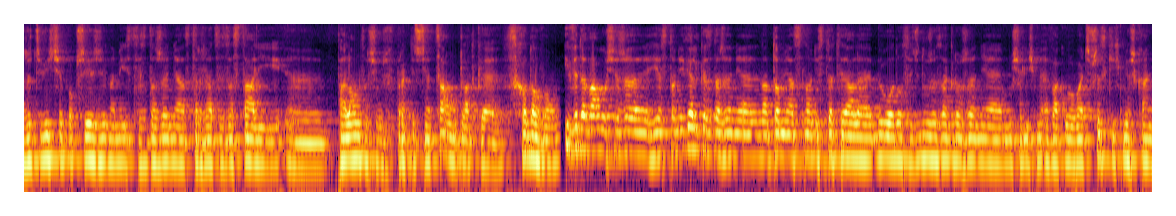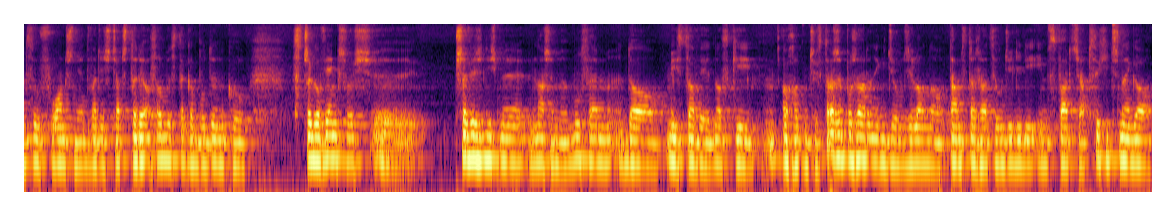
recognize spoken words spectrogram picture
Rzeczywiście po przyjeździe na miejsce zdarzenia strażacy zastali y, palącą się już praktycznie całą klatkę schodową i wydawało się, że jest to niewielkie zdarzenie, natomiast no niestety, ale było dosyć duże zagrożenie. Musieliśmy ewakuować wszystkich mieszkańców, łącznie 24 osoby z tego budynku, z czego większość y, Przewieźliśmy naszym busem do miejscowej jednostki Ochotniczej Straży Pożarnej, gdzie udzielono, tam strażacy udzielili im wsparcia psychicznego,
